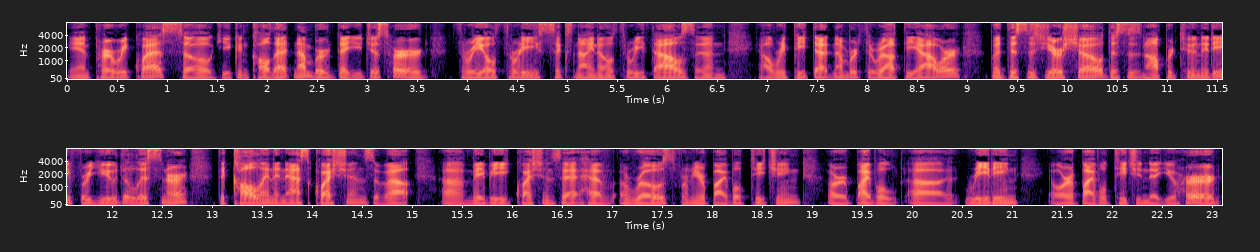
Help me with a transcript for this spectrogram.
and prayer requests. So you can call that number that you just heard, 303 690 3000. I'll repeat that number throughout the hour, but this is your show. This is an opportunity for you, the listener, to call in and ask questions about uh, maybe questions that have arose from your Bible teaching or Bible uh, reading or a Bible teaching that you heard.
